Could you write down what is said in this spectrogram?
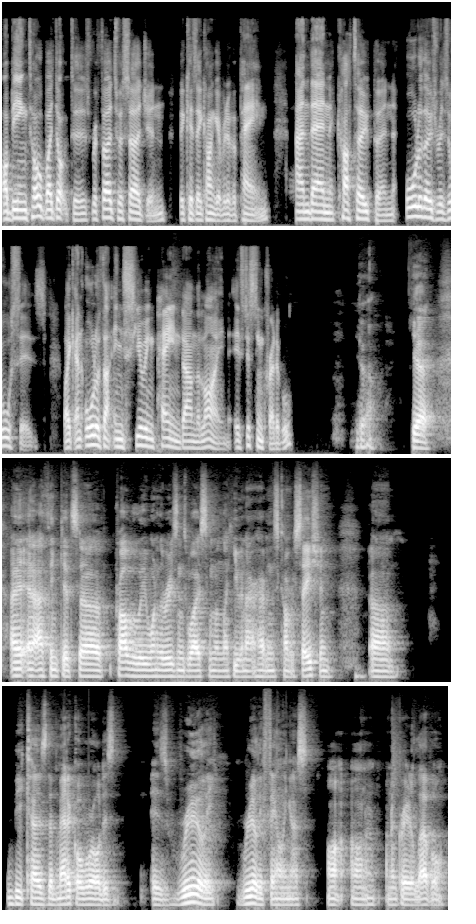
are being told by doctors, referred to a surgeon because they can't get rid of a pain, and then cut open all of those resources, like, and all of that ensuing pain down the line. It's just incredible. Yeah. Yeah. I, and I think it's uh, probably one of the reasons why someone like you and I are having this conversation. Um, because the medical world is is really really failing us on on a, on a greater level.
